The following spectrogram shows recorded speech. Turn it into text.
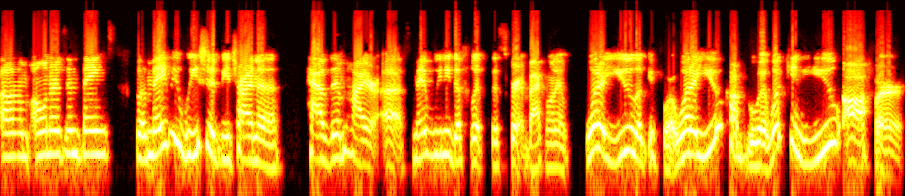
um, owners and things, but maybe we should be trying to have them hire us. Maybe we need to flip the script back on them. What are you looking for? What are you comfortable with? What can you offer?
